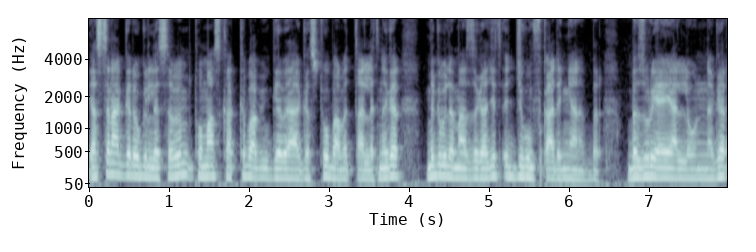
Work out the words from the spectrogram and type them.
ያስተናገደው ግለሰብም ቶማስ ከአካባቢው ገበያ ገዝቶ ባመጣለት ነገር ምግብ ለማዘጋጀት እጅጉን ፈቃደኛ ነበር። በዙሪያ ያለውን ነገር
